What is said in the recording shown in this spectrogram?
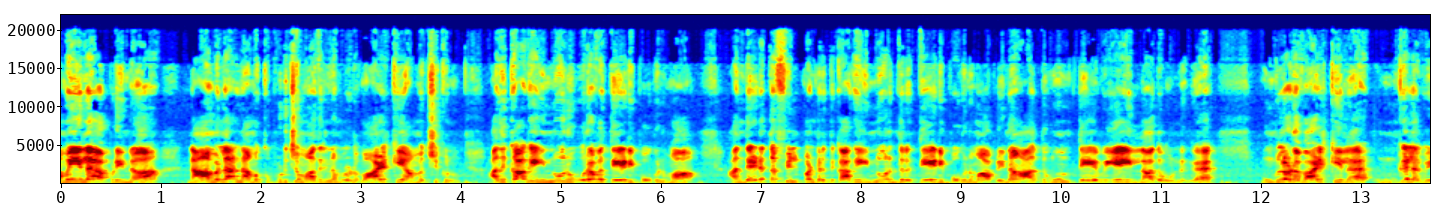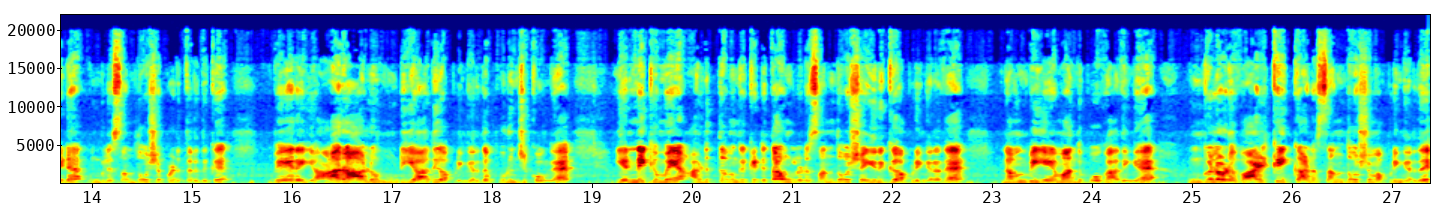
அமையலை அப்படின்னா நாமளாக நமக்கு பிடிச்ச மாதிரி நம்மளோட வாழ்க்கையை அமைச்சிக்கணும். அதுக்காக இன்னொரு உறவை தேடி போகணுமா? அந்த இடத்த ஃபில் பண்ணுறதுக்காக இன்னொருத்தரை தேடி போகணுமா அப்படின்னா அதுவும் தேவையே இல்லாத ஒன்றுங்க உங்களோட வாழ்க்கையில் உங்களை விட உங்களை சந்தோஷப்படுத்துறதுக்கு வேற யாராலும் முடியாது அப்படிங்கிறத புரிஞ்சுக்கோங்க. என்றைக்குமே அடுத்தவங்க கிட்ட தான் உங்களோட சந்தோஷம் இருக்குது அப்படிங்கிறத நம்பி ஏமாந்து போகாதீங்க. உங்களோட வாழ்க்கைக்கான சந்தோஷம் அப்படிங்கிறது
